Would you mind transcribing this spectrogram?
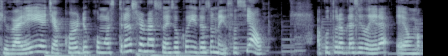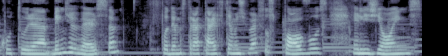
que varia de acordo com as transformações ocorridas no meio social. A cultura brasileira é uma cultura bem diversa podemos tratar que temos diversos povos, religiões.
